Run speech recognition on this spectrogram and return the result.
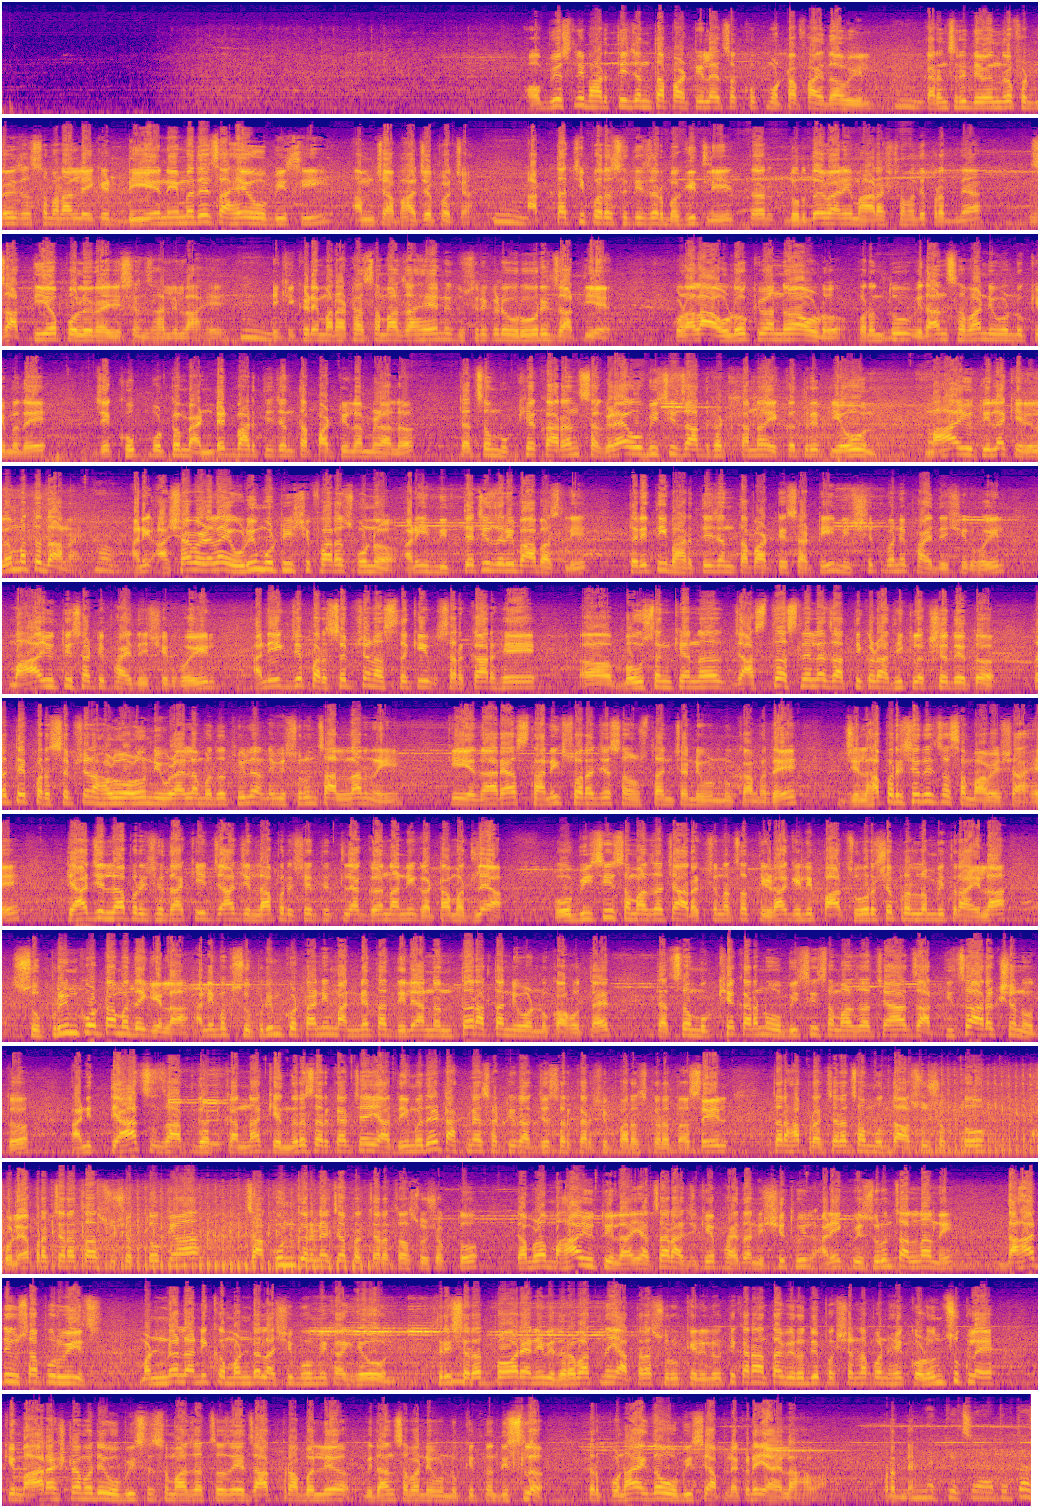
ऑब्व्हियसली भारतीय जनता पार्टीला याचा खूप मोठा फायदा होईल. कारण श्री देवेंद्र फडणवीस असं म्हणाले की डी एन एमध्येच आहे ओबीसी आमच्या भाजपच्या. आत्ताची परिस्थिती जर बघितली तर दुर्दैवाने महाराष्ट्रामध्ये प्रज्ञा जातीय पोलरायझेशन झालेलं आहे. एकीकडे मराठा समाज आहे आणि दुसरीकडे उर्वरित जाती आहेत. कोणाला आवडो किंवा न आवडो परंतु विधानसभा निवडणुकीमध्ये जे खूप मोठं मॅन्डेट भारतीय जनता पार्टीला मिळालं त्याचं मुख्य कारण सगळ्या ओबीसी जात घटकांना एकत्रित येऊन महायुतीला केलेलं मतदान आहे. आणि अशा वेळेला एवढी मोठी शिफारस होणं आणि नित्याची जरी बाब असली तरी ती भारतीय जनता पार्टीसाठी निश्चितपणे फायदेशीर होईल महायुतीसाठी फायदेशीर होईल. आणि एक जे परसेप्शन असतं की सरकार हे बहुसंख्येनं जास्त असलेल्या जातीकडे अधिक लक्ष देतं तर ते परसेप्शन हळूहळू निवळायला मदत होईल आणि विसरून चालणार नाही की येणाऱ्या स्थानिक स्वराज्य संस्थांच्या निवडणुकामध्ये जिल्हा परिषदेचा समावेश आहे. त्या जिल्हा परिषदा की ज्या जिल्हा परिषदेतल्या गण आणि गटामधल्या ओबीसी समाजाच्या आरक्षणाचा तिढा गेली पाच वर्ष प्रलंबित राहिला सुप्रीम कोर्टामध्ये गेला आणि मग सुप्रीम कोर्टाने मान्यता दिल्यानंतर आता निवडणुका होत आहेत. त्याचं मुख्य कारण ओबीसी समाजाच्या जातीचं आरक्षण होतं आणि त्याच जात घटकांना केंद्र सरकारच्या यादीमध्ये टाकण्यासाठी राज्य सरकार शिफारस करत असेल तर हा प्रचाराचा मुद्दा असू शकतो खुल्या प्रचाराचा असू शकतो किंवा झाकून करण्याच्या प्रचाराचा असू शकतो. त्यामुळं महायुतीला याचा राजकीय फायदा निश्चित होईल आणि एक विसरून चालणार नाही. दहा दिवसापूर्वीच मंडल आणि कमंडल अशी भूमिका घेऊन श्री शरद पवार यांनी विदर्भातनं यात्रा सुरू केलेली होती. कारण आता विरोधी पक्षांना पण हे कळून चुकलं आहे की महाराष्ट्रामध्ये ओबीसी समाजाचं जे जात प्राबल्य विधानसभा निवडणुकीतनं दिसलं तर पुन्हा एकदा ओबीसी आपल्याकडे यायला हवा. प्रज्ञा. नक्कीच.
